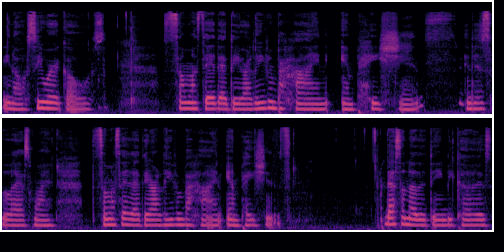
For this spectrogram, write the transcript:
You know, see where it goes. Someone said that they are leaving behind impatience. And this is the last one. Someone said that they are leaving behind impatience. That's another thing because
